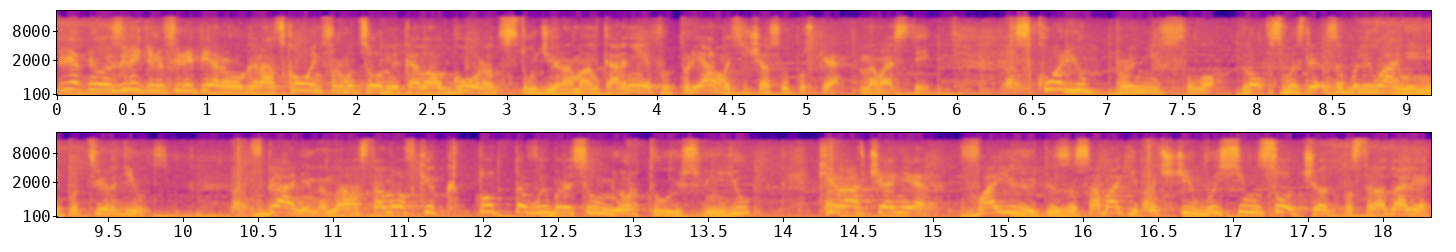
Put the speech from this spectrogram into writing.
Привет, милый зритель! В эфире Первого городского информационный канал «Город» в студии Роман Корнеев. И прямо сейчас в выпуске новостей. С корью пронесло. Ну, в смысле, заболевание не подтвердилось. В Ганино на остановке кто-то выбросил мертвую свинью. Кировчане воюют из-за собаки. Почти 800 человек пострадали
